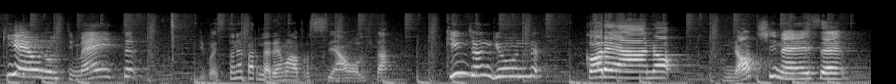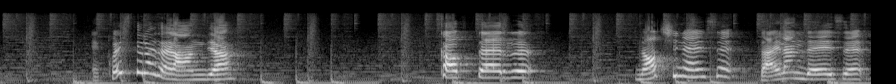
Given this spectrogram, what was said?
Chi è un ultimate? Di questo ne parleremo la prossima volta. Kim Jong-un, coreano, no cinese. E questa è la Thailandia, Copter, no cinese, thailandese.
